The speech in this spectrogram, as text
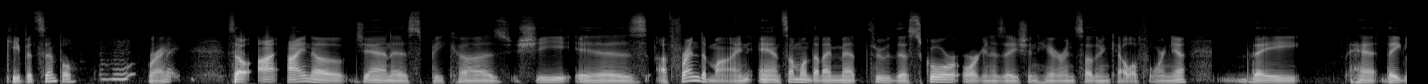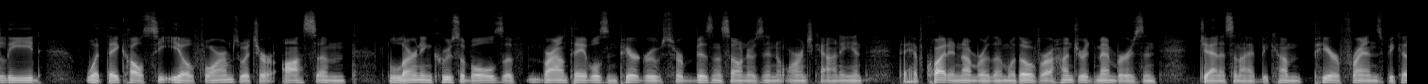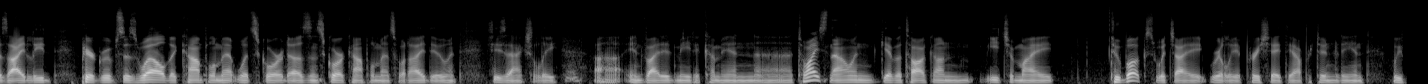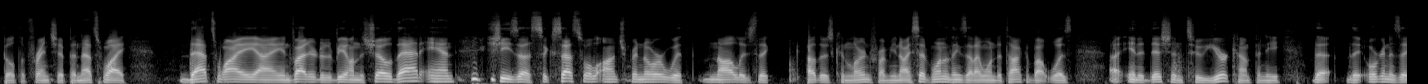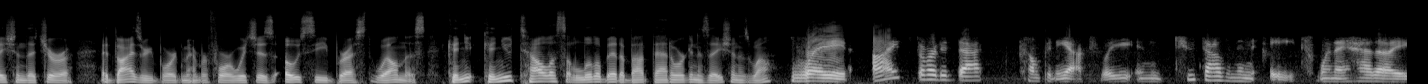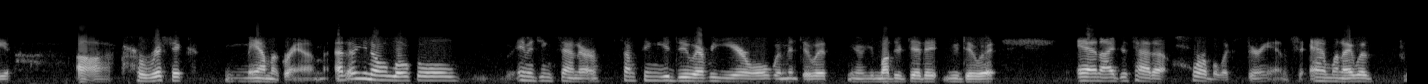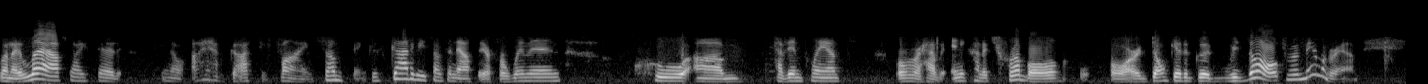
Keep it simple, mm-hmm. right? right? So I I know Janice because she is a friend of mine and someone that I met through the SCORE organization here in Southern California. They ha- they lead what they call CEO forums, which are awesome learning crucibles of roundtables and peer groups for business owners in Orange County, and they have quite a number of them with over a hundred members. And Janice and I have become peer friends because I lead peer groups as well that complement what SCORE does, and SCORE complements what I do. And she's actually uh, invited me to come in uh, twice now and give a talk on each of my two books, which I really appreciate the opportunity. And we've built a friendship, and that's why that's why I invited her to be on the show. That and she's a successful entrepreneur with knowledge that others can learn from. You know, I said one of the things that I wanted to talk about was, uh, in addition to your company, the the organization that you're a advisory board member for, which is OC Breast Wellness. Can you can you tell us a little bit about that organization as well? Right. I started that company actually in 2008 when I had a uh, horrific mammogram at a you know local imaging center. Something you do every year. All women do it. You know, your mother did it. You do it. And I just had a horrible experience. And when I was when I left, I said, you know, I have got to find something. There's got to be something out there for women who um, have implants or have any kind of trouble or don't get a good result from a mammogram.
